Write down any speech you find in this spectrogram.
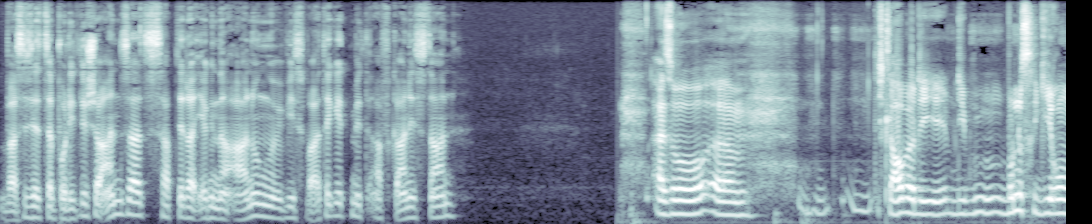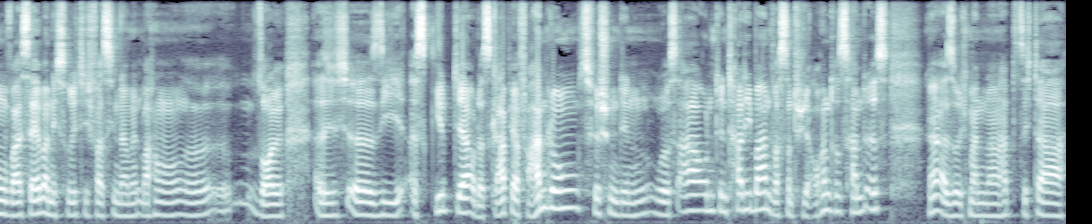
Was ist jetzt der politische Ansatz? Habt ihr da irgendeine Ahnung, wie es weitergeht mit Afghanistan? Also, ähm, ich glaube, die, die Bundesregierung weiß selber nicht so richtig, was sie damit machen äh, soll. Also ich, äh, sie, es gibt ja oder es gab ja Verhandlungen zwischen den USA und den Taliban, was natürlich auch interessant ist. Ja, also ich meine, man hat sich da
